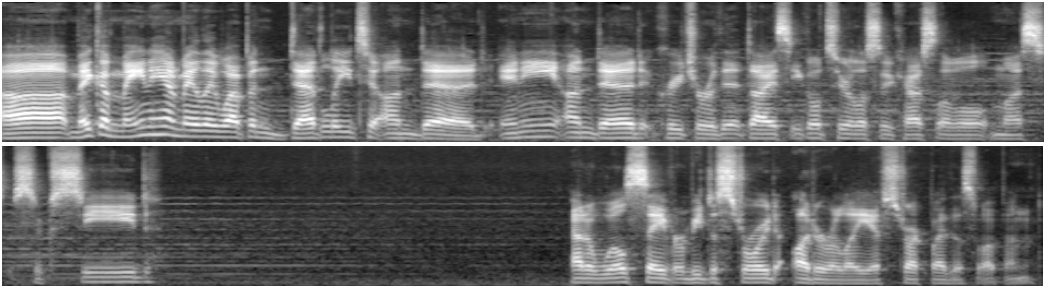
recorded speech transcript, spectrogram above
Uh, make a main hand melee weapon deadly to undead. Any undead creature with hit dice equal to your listed cast level must succeed at a will save or be destroyed utterly if struck by this weapon.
